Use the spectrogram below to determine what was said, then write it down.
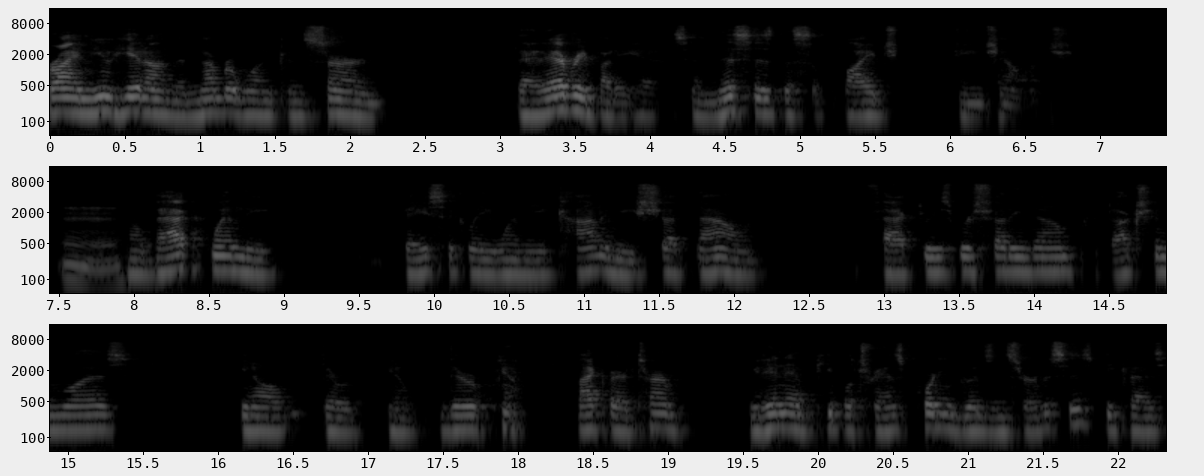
Brian, you hit on the number one concern that everybody has, and this is the supply chain challenge. Mm. Now, back when the basically when the economy shut down, factories were shutting down, production was, you know, there were, you know, there, you know, lack of a better term, we didn't have people transporting goods and services because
